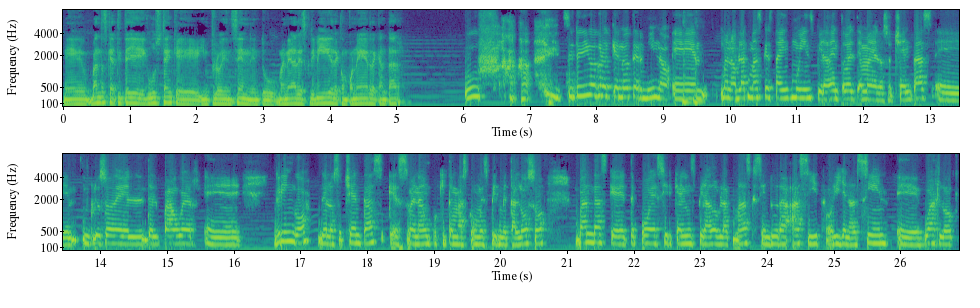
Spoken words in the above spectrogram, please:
eh, bandas que a ti te gusten, que influencen en tu manera de escribir, de componer, de cantar. Uf, si te digo creo que no termino. Eh, bueno, Black Mask está muy inspirada en todo el tema de los ochentas, eh, incluso del, del power eh, gringo de los ochentas, que suena un poquito más como speed metaloso. Bandas que te puedo decir que han inspirado Black Mask, sin duda Acid, Original Sin, Warlock,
